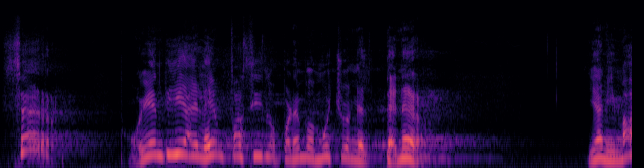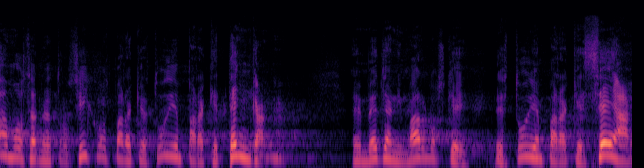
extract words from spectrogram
Ser. Hoy en día el énfasis lo ponemos mucho en el tener. Y animamos a nuestros hijos para que estudien, para que tengan, en vez de animarlos que estudien para que sean.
